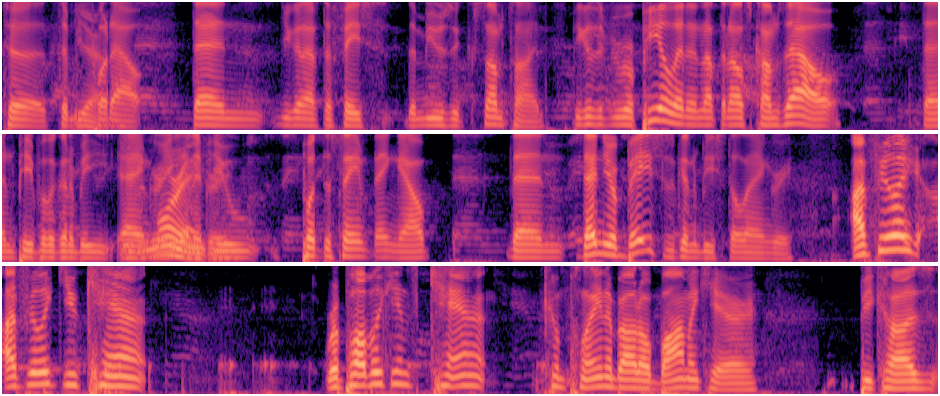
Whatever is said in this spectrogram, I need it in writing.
to to be Yeah. put out, then you're gonna have to face the music sometime. Because if you repeal it and nothing else comes out, then people are gonna be angry. more and angry. if you put the same thing out, then then your base is gonna be still angry. I feel like I feel like you can't Republicans can't complain about Obamacare because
